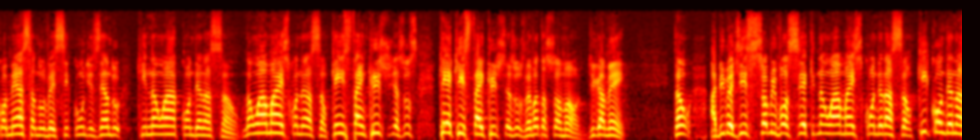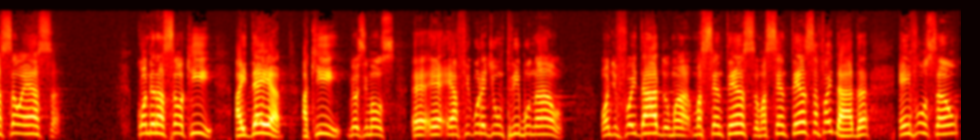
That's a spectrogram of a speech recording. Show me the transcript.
começa no versículo 1 dizendo que não há condenação, não há mais condenação. Quem está em Cristo Jesus, quem aqui está em Cristo Jesus? Levanta a sua mão, diga amém. Então, a Bíblia diz sobre você que não há mais condenação. Que condenação é essa? Condenação aqui, a ideia aqui, meus irmãos, é, é, é a figura de um tribunal, onde foi dado uma, uma sentença. Uma sentença foi dada em função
